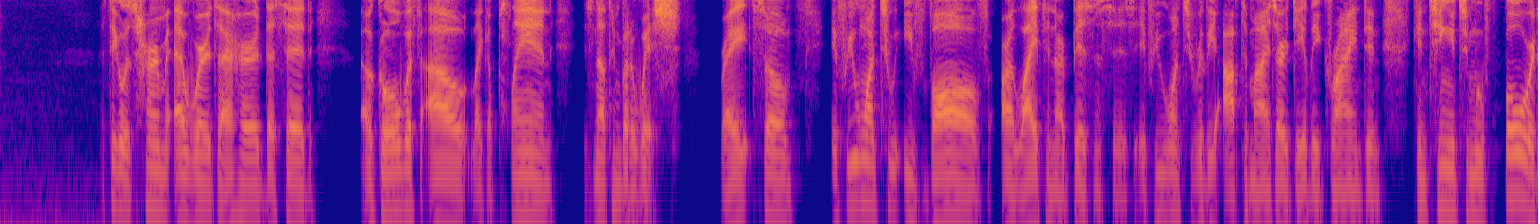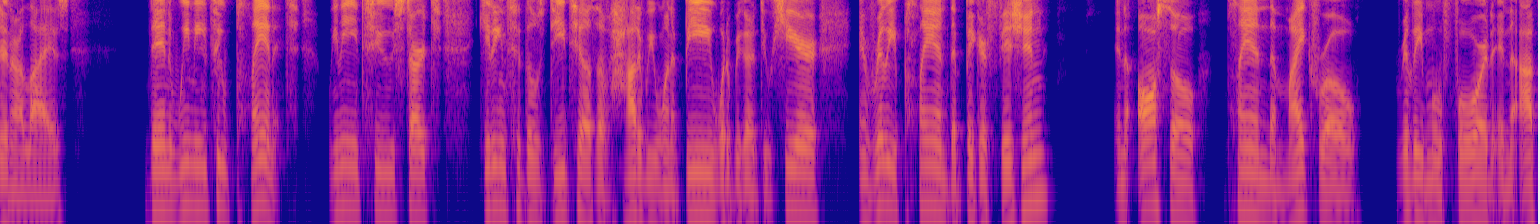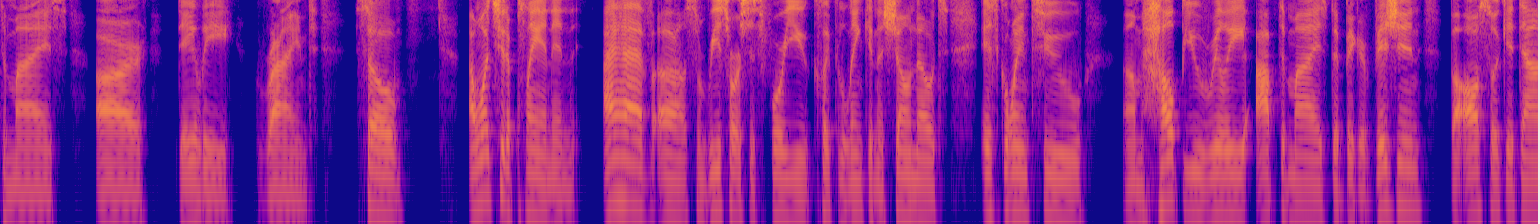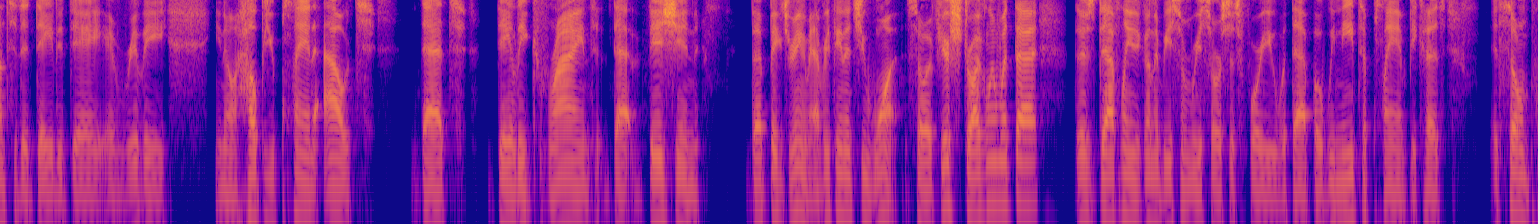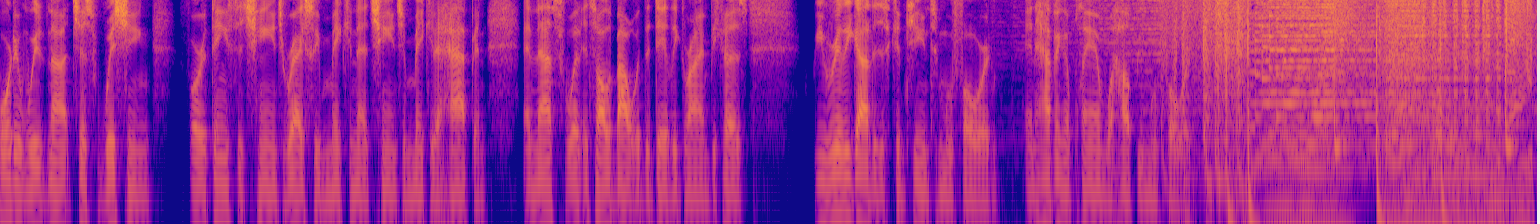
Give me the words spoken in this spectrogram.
I think it was Herm Edwards I heard that said a goal without like a plan is nothing but a wish, right? So if we want to evolve our life and our businesses, if we want to really optimize our daily grind and continue to move forward in our lives, then we need to plan it. We need to start getting to those details of how do we want to be, what are we going to do here, and really plan the bigger vision and also plan the micro really move forward and optimize our daily grind. So I want you to plan and I have uh, some resources for you. Click the link in the show notes. It's going to um, help you really optimize the bigger vision, but also get down to the day to day and really, you know, help you plan out that daily grind, that vision, that big dream, everything that you want. So if you're struggling with that, there's definitely going to be some resources for you with that, but we need to plan because it's so important. We're not just wishing for things to change. We're actually making that change and making it happen. And that's what it's all about with the daily grind because we really got to just continue to move forward and having a plan will help you move forward.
